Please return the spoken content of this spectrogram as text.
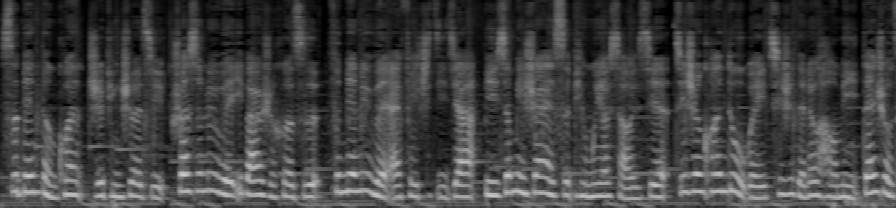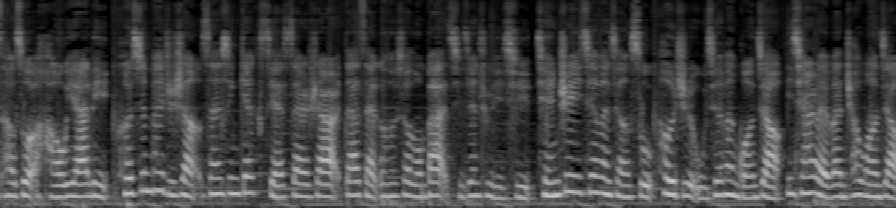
四边等宽直屏设计，刷新率为一百二十赫兹，分辨率为 FHD 加，比小米十 S 屏幕要小一些，机身宽度为七十点六毫。毫米单手操作毫无压力。核心配置上，三星 Galaxy S 二十二搭载高通骁龙八旗舰处理器，前置一千万像素，后置五千万广角、一千二百万超广角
